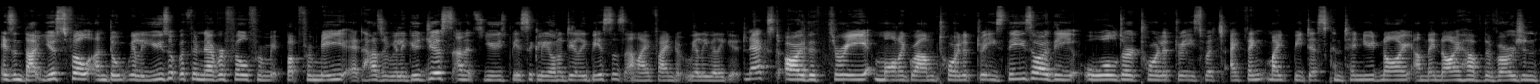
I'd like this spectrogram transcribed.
isn't that useful and don't really use it with the Neverfull for me, but for me it has a really good use and it's used basically on a daily basis and I find it really really good. Next are the three monogram toiletries. These are the older toiletries which I think might be discontinued now and they now have the version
